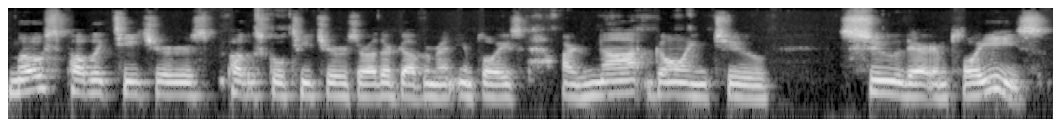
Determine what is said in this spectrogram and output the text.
most public teachers, public school teachers, or other government employees are not going to sue their employees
